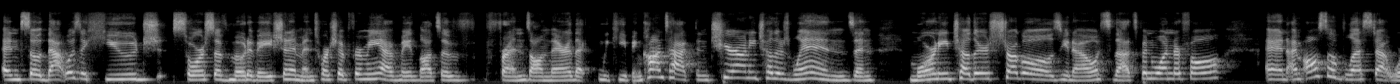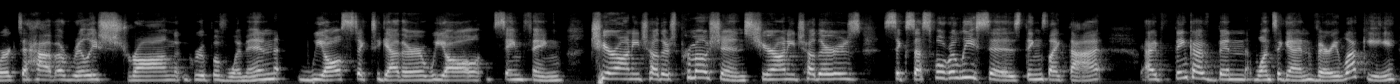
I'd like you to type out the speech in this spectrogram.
and so that was a huge source of motivation and mentorship for me i've made lots of friends on there that we keep in contact and cheer on each other's wins and mourn each other's struggles you know so that's been wonderful and I'm also blessed at work to have a really strong group of women. We all stick together. We all, same thing, cheer on each other's promotions, cheer on each other's successful releases, things like that. I think I've been once again very lucky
